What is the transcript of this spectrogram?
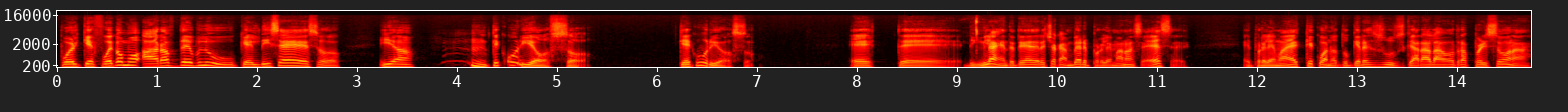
Porque fue como out of the blue que él dice eso. Y yo, "Hmm, qué curioso. Qué curioso. Este, la gente tiene derecho a cambiar. El problema no es ese. El problema es que cuando tú quieres juzgar a las otras personas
